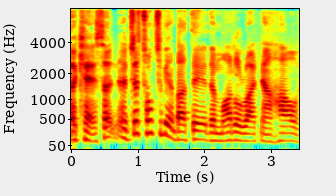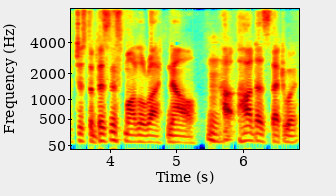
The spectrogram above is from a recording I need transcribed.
Okay, so uh, just talk to me about the, the model right now, how just the business model right now, mm. how, how does that work?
